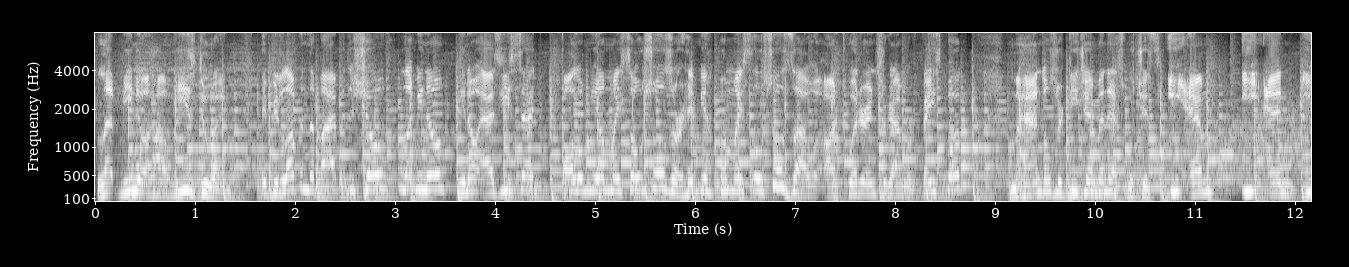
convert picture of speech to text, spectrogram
let me know how he's doing. If you're loving the vibe of the show, let me know. You know, as he said, follow me on my socials or hit me up on my socials uh, on Twitter, Instagram, or Facebook. My handles are DJMNS, which is E M E N E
